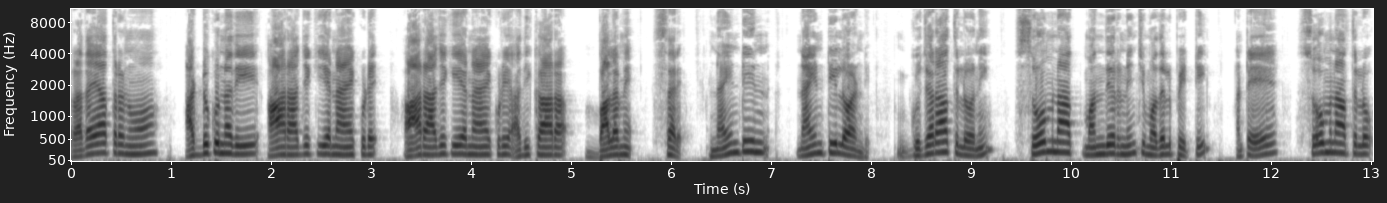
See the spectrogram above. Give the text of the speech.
రథయాత్రను అడ్డుకున్నది ఆ రాజకీయ నాయకుడే. ఆ రాజకీయ నాయకుడి అధికార బలమే. సరే నైన్టీన్ నైన్టీలో అండి గుజరాత్లోని సోమనాథ్ మందిర్ నుంచి మొదలుపెట్టి అంటే సోమనాథ్లో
